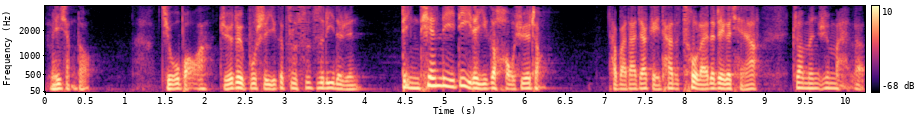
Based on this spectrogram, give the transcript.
没想到九保啊，绝对不是一个自私自利的人，顶天立地的一个好学长。他把大家给他的凑来的这个钱啊，专门去买了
